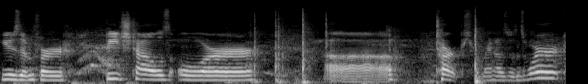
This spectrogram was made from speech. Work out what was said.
use them for beach towels or uh, tarps for my husband's work.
